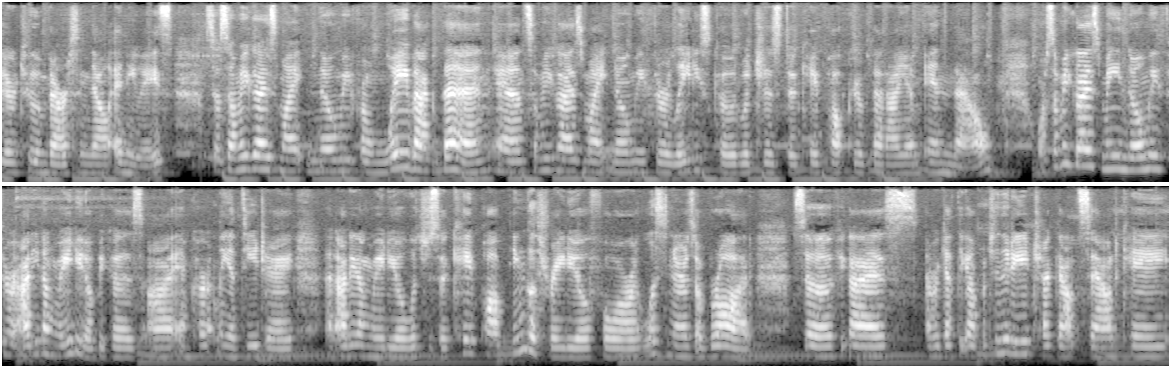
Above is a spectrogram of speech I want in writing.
they're too embarrassing now anyways. So some of you guys might know me from way back then and some of you guys might know me through Ladies Code which is the K-pop group that I am in now. Or some of you guys may know me through Arirang Radio because I am currently a DJ at Arirang Radio which is a K-pop English radio for listeners abroad. So if you guys ever get the opportunity, check out Sound K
